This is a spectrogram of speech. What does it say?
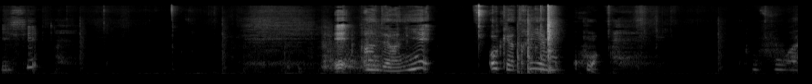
ici. Et un dernier au quatrième. Voilà.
